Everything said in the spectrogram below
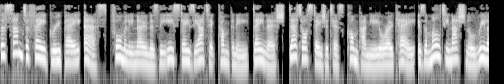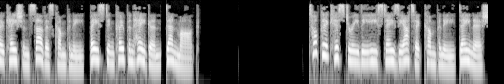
The Santa Fe Group A.S., formerly known as the East Asiatic Company Danish, Det Ostasiatisk Kompagni or OK is a multinational relocation service company, based in Copenhagen, Denmark. Topic history The East Asiatic Company Danish,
